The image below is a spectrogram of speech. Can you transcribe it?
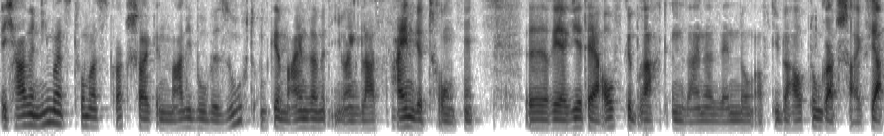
Ich habe niemals Thomas Gottschalk in Malibu besucht und gemeinsam mit ihm ein Glas Wein getrunken. Äh, reagiert er aufgebracht in seiner Sendung auf die Behauptung Gottschalks. Ja,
